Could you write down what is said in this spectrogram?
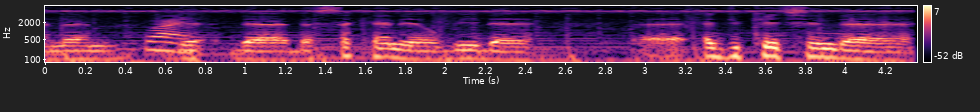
and then Right. the, the the second will be the uh, educating the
